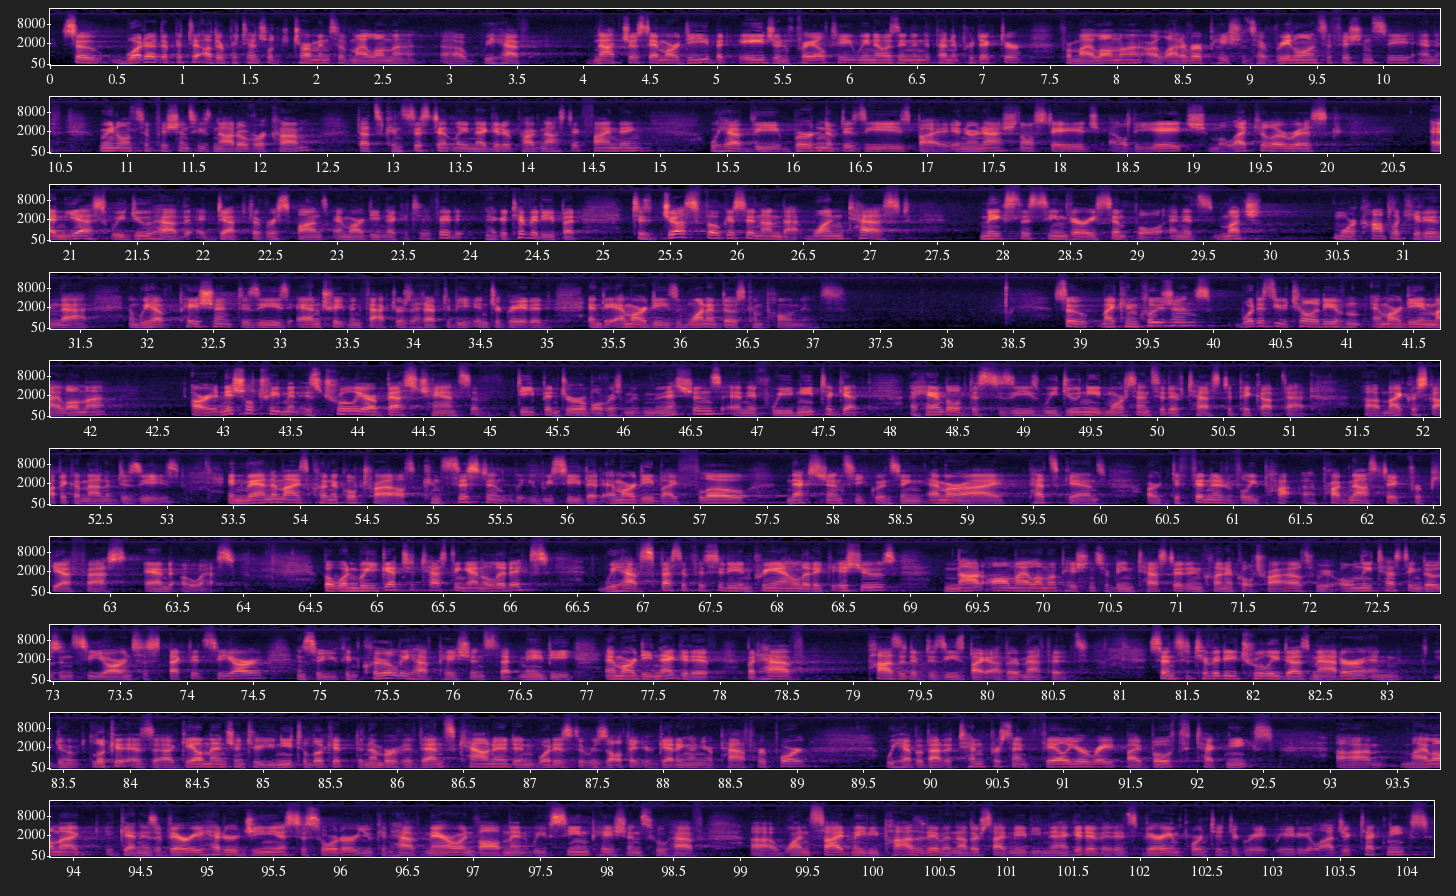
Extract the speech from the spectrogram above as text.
So, what are the other potential determinants of myeloma? Uh, we have not just MRD, but age and frailty we know is an independent predictor. For myeloma, a lot of our patients have renal insufficiency, and if renal insufficiency is not overcome, that's consistently negative prognostic finding. We have the burden of disease by international stage, LDH, molecular risk, and yes, we do have a depth of response MRD negativity, negativity, but to just focus in on that one test makes this seem very simple, and it's much more complicated than that. And we have patient, disease, and treatment factors that have to be integrated, and the MRD is one of those components. So, my conclusions what is the utility of MRD in myeloma? Our initial treatment is truly our best chance of deep and durable remissions. And if we need to get a handle of this disease, we do need more sensitive tests to pick up that uh, microscopic amount of disease. In randomized clinical trials, consistently we see that MRD by flow, next gen sequencing, MRI, PET scans are definitively uh, prognostic for PFS and OS. But when we get to testing analytics, we have specificity and pre-analytic issues. Not all myeloma patients are being tested in clinical trials. We're only testing those in CR and suspected CR, and so you can clearly have patients that may be MRD negative but have positive disease by other methods. Sensitivity truly does matter, and you know, look at as uh, Gail mentioned too. You need to look at the number of events counted and what is the result that you're getting on your path report. We have about a 10% failure rate by both techniques. Um, myeloma, again, is a very heterogeneous disorder. You can have marrow involvement. We've seen patients who have uh, one side may be positive, another side may be negative, and it's very important to integrate radiologic techniques.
